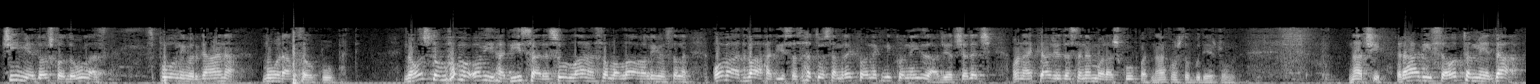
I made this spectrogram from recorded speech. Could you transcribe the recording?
Čim je došlo do ulaska spolnih organa, mora se okupati. Na osnovu ovih hadisa Rasulullah sallallahu alaihi wasallam, ova dva hadisa, zato sam rekao nek niko ne izađe, jer će reći, onaj kaže da se ne moraš kupati nakon što budeš džumet. Znači, radi se o tome da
